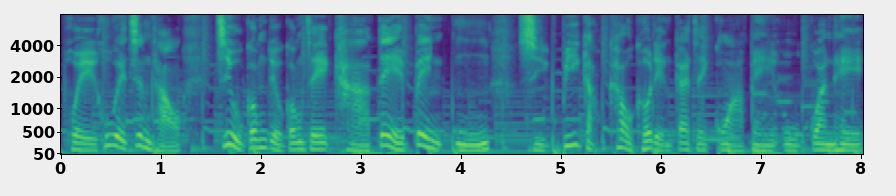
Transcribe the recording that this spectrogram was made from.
皮肤的镜头，只有讲到讲这脚底变黄是比较较有可能跟这肝病有关系，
